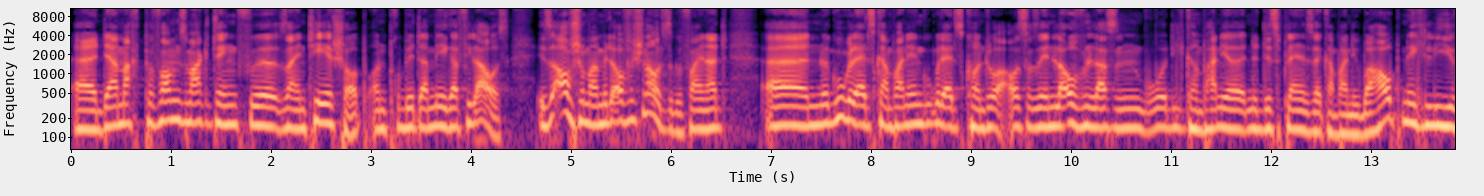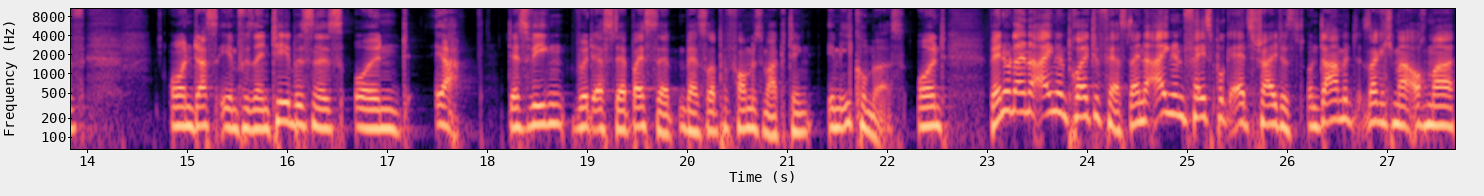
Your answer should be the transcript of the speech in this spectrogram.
äh, der macht Performance-Marketing für seinen Tee-Shop und probiert da mega viel aus. Ist auch schon mal mit auf die Schnauze gefallen, hat äh, eine Google Ads-Kampagne, ein Google Ads-Konto aus Versehen laufen lassen, wo die Kampagne, eine Display-Netzwerk-Kampagne überhaupt nicht lief. Und das eben für sein Tee-Business. Und ja, Deswegen wird er Step by Step besserer Performance Marketing im E-Commerce. Und wenn du deine eigenen Projekte fährst, deine eigenen Facebook-Ads schaltest und damit, sag ich mal, auch mal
